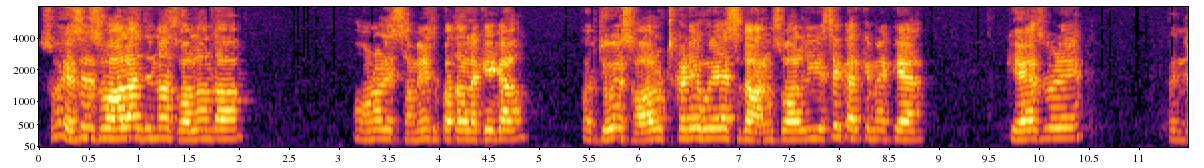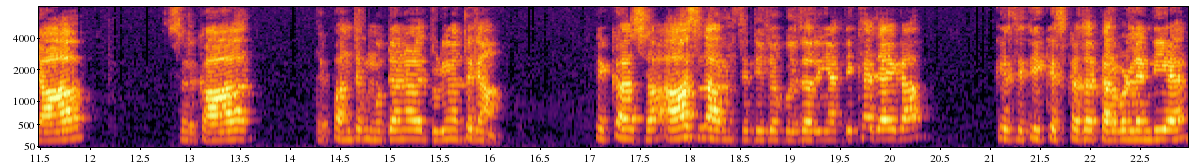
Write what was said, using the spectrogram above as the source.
ਸੋ ਐਸੇ ਸਵਾਲ ਆ ਜਿਨ੍ਹਾਂ ਸਵਾਲਾਂ ਦਾ ਆਉਣ ਵਾਲੇ ਸਮੇਂ 'ਚ ਪਤਾ ਲੱਗੇਗਾ। ਪਰ ਜੋ ਇਹ ਸਵਾਲ ਉੱਠ ਖੜੇ ਹੋਏ ਆ ਸਧਾਰਨ ਸਵਾਲ ਨਹੀਂ। ਇਸੇ ਕਰਕੇ ਮੈਂ ਕਿਹਾ ਕਿ ਇਸ ਵੇਲੇ ਪੰਜਾਬ ਸਰਕਾਰ ਤੇ ਪੰਥਕ ਮੁੱਦਿਆਂ ਨਾਲ ਜੁੜੀਆਂ ਧਿਰਾਂ ਇੱਕ ਅਸ- ਸਥਿਤੀ ਜੋ ਗੁਜ਼ਰ ਰਹੀਆਂ, ਦੇਖਿਆ ਜਾਏਗਾ ਕਿ ਸਥਿਤੀ ਕਿਸ ਕਦਰ ਕਰਵੜ ਲੈਂਦੀ ਹੈ।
